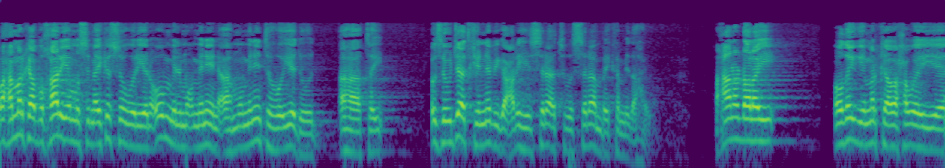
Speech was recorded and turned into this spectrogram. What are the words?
waxaa markaa bukhaari iyo muslim ay ka soo wariyeen oo ummi lmu'miniin ah mu'miniinta hooyadood ahaatay oo sawjaadkii nebiga calayhi salaatu wasalaam bay ka mid ahay. Waxaana dhalay odaygii marka waxa weeye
